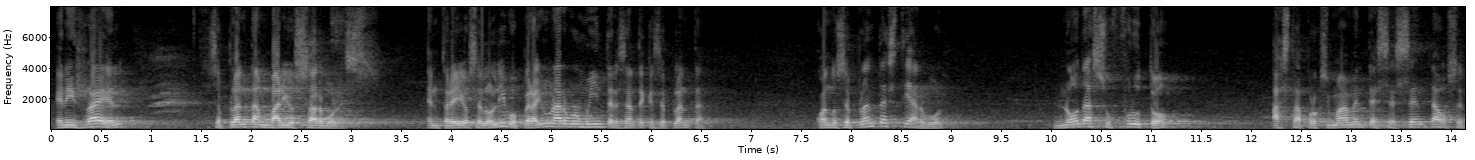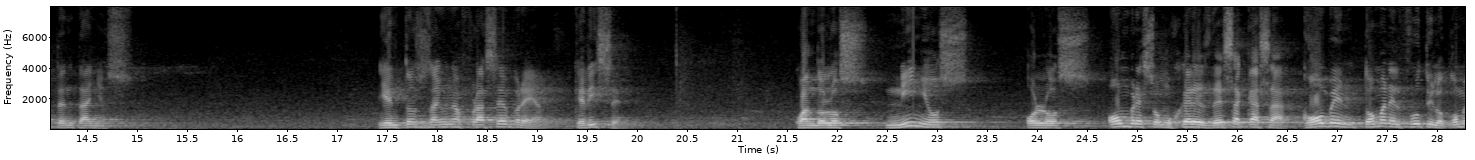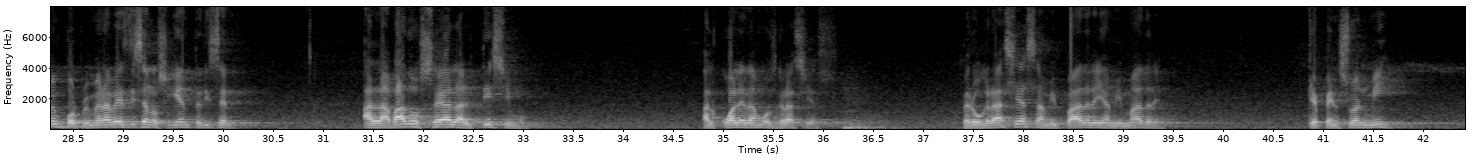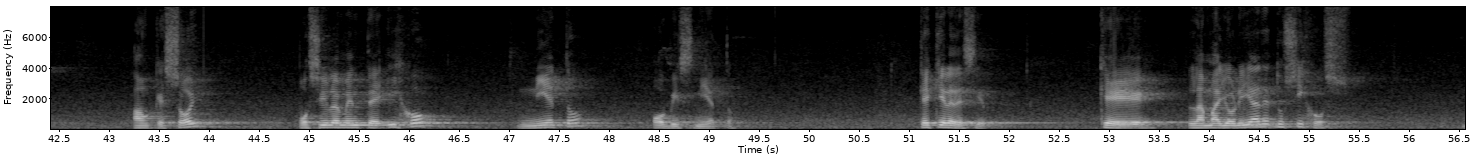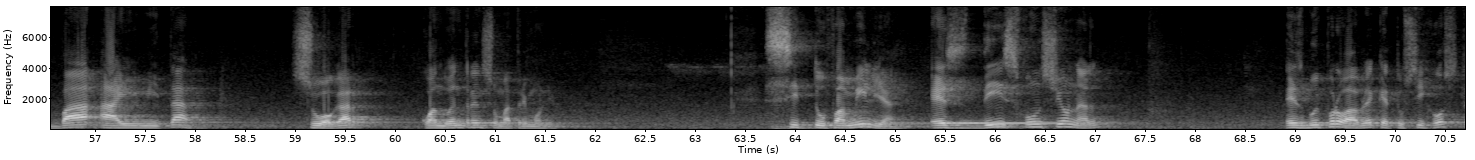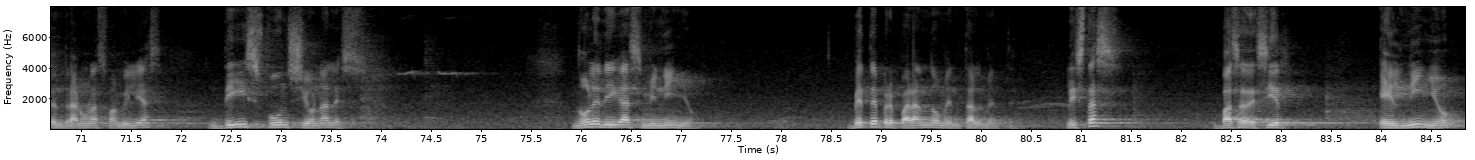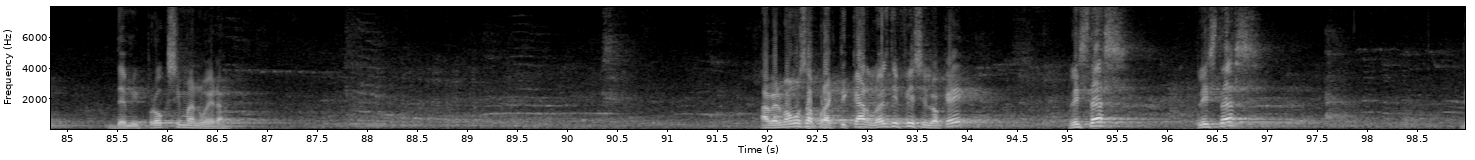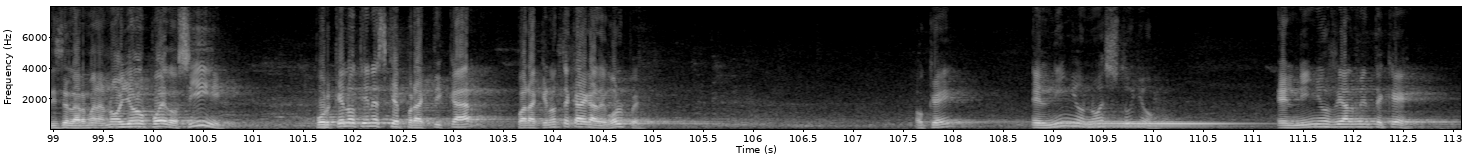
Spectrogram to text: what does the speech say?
En Israel se plantan varios árboles, entre ellos el olivo, pero hay un árbol muy interesante que se planta. Cuando se planta este árbol, no da su fruto hasta aproximadamente 60 o 70 años. Y entonces hay una frase hebrea que dice, cuando los niños o los hombres o mujeres de esa casa comen, toman el fruto y lo comen por primera vez, dicen lo siguiente, dicen, alabado sea el Altísimo, al cual le damos gracias. Pero gracias a mi padre y a mi madre que pensó en mí, aunque soy posiblemente hijo, nieto o bisnieto. ¿Qué quiere decir? Que la mayoría de tus hijos va a imitar su hogar cuando entre en su matrimonio. Si tu familia es disfuncional, es muy probable que tus hijos tendrán unas familias disfuncionales. No le digas mi niño, vete preparando mentalmente. ¿Listas? Vas a decir, el niño de mi próxima nuera. A ver, vamos a practicarlo. Es difícil, ¿ok? ¿Listas? ¿Listas? Dice la hermana, no, yo no puedo. Sí. ¿Por qué lo tienes que practicar para que no te caiga de golpe? ¿Ok? El niño no es tuyo. El niño es realmente qué?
